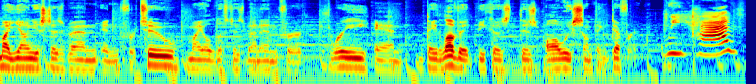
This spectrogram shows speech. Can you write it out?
My youngest has been in for two, my oldest has been in for three, and they love it because there's always something different. We have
